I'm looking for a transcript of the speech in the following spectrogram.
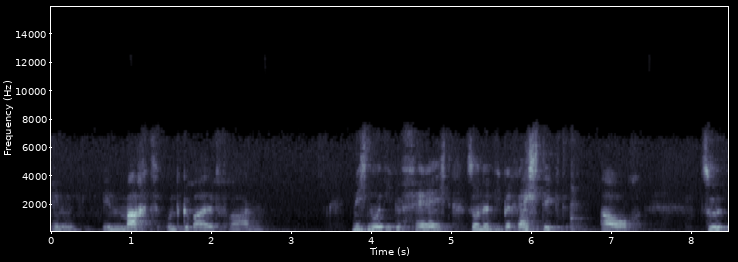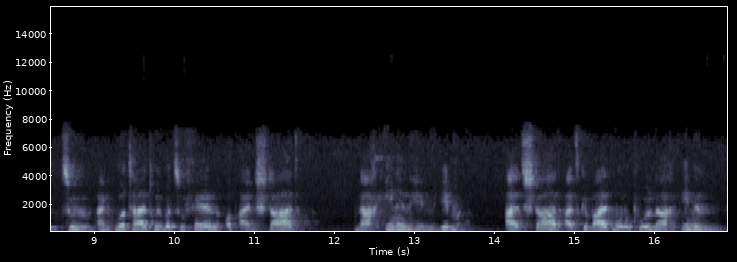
in, in Macht- und Gewaltfragen, nicht nur die befähigt, sondern die berechtigt auch, zu, zu ein Urteil darüber zu fällen, ob ein Staat nach innen hin, eben als Staat, als Gewaltmonopol nach innen,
